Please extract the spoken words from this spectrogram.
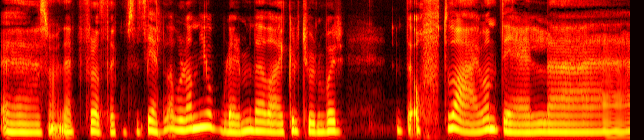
eh, som det er i forhold til det konfidensielle, hvordan jobber dere med det da i kulturen hvor det ofte da er jo en del eh,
